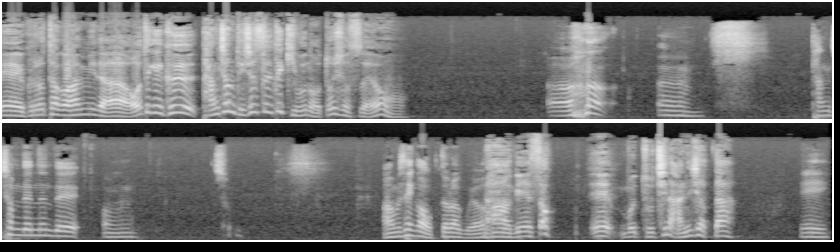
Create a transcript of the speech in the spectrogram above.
예, 그렇다고 합니다. 어떻게 그, 당첨되셨을 때 기분 어떠셨어요? 어, 음, 당첨됐는데 음, 저- 아무 생각 없더라고요. 아, 그냥 썩, 예, 뭐, 좋지는 않으셨다? 예.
